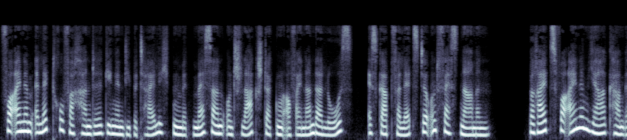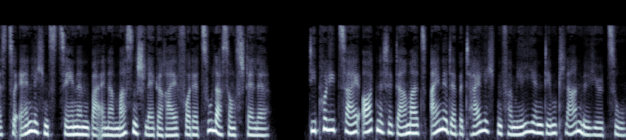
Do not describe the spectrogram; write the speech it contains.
Vor einem Elektrofachhandel gingen die Beteiligten mit Messern und Schlagstöcken aufeinander los, es gab Verletzte und Festnahmen. Bereits vor einem Jahr kam es zu ähnlichen Szenen bei einer Massenschlägerei vor der Zulassungsstelle. Die Polizei ordnete damals eine der beteiligten Familien dem Clanmilieu zu.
